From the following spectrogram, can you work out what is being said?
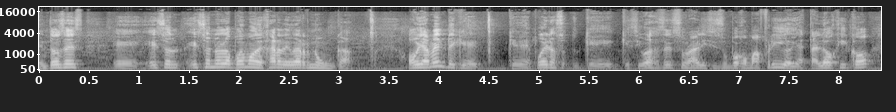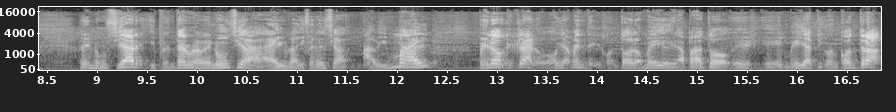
Entonces, eh, eso, eso no lo podemos dejar de ver nunca. Obviamente que, que después, nos- que, que si vos haces un análisis un poco más frío y hasta lógico, renunciar y presentar una renuncia hay una diferencia abismal, pero que claro, obviamente que con todos los medios y el aparato eh, eh, mediático en contra,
